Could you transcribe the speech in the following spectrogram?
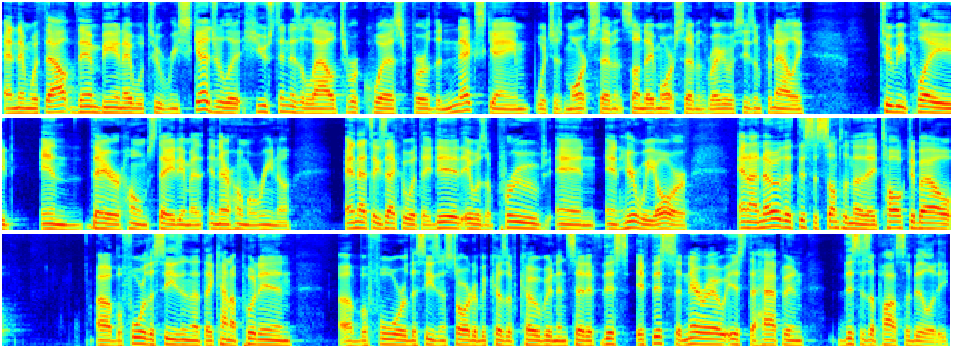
and then without them being able to reschedule it, Houston is allowed to request for the next game, which is March seventh, Sunday, March seventh, regular season finale, to be played in their home stadium in their home arena, and that's exactly what they did. It was approved, and and here we are and I know that this is something that they talked about uh, before the season that they kind of put in uh, before the season started because of COVID and said if this if this scenario is to happen, this is a possibility.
